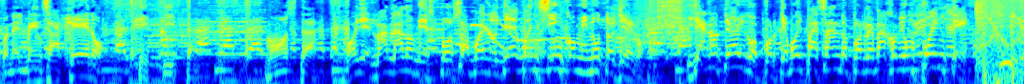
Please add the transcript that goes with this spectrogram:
con el mensajero. Chiquita. Mosta. Oye, ¿no ha hablado mi esposa? Bueno, llego en cinco minutos, llego. Y ya no te oigo porque voy pasando por debajo de un puente. Duro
